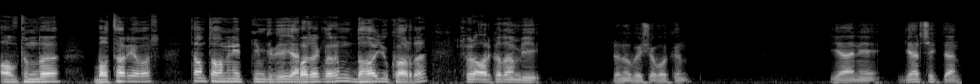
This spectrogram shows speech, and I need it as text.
altımda batarya var. Tam tahmin ettiğim gibi yani bacaklarım daha yukarıda. Şöyle arkadan bir Renault 5'e bakın. Yani gerçekten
